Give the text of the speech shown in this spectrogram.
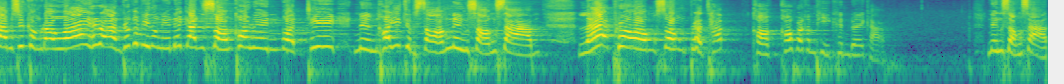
จำชีวิตของเราไว้ ให้เราอ่านพระคัมภีร์ตรงนี้ด้วยกัน 2 โครินธ์บทที่1ข้อ22 1 2 3 และพระองค์ทรงประทับขอข้อพระคัมภีร์ขึ้นด้วยค่ะหนึ่งสองสาม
